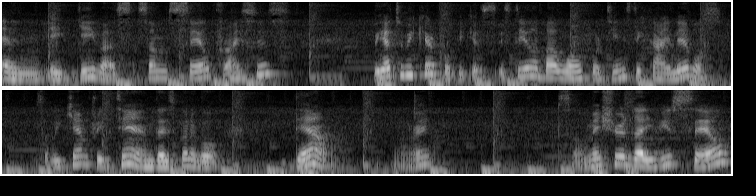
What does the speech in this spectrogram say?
and it gave us some sale prices, we have to be careful because it's still about 114 is the high levels. So we can't pretend that it's gonna go down. Alright? So make sure that if you sell,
